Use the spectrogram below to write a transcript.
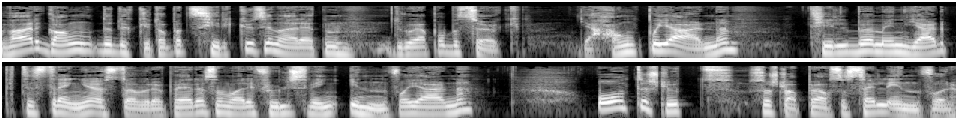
Hver gang det dukket opp et sirkus i nærheten, dro jeg på besøk. Jeg hang på gjerdene, tilbød min hjelp til strenge østeuropeere som var i full sving innenfor gjerdene, og til slutt så slapp jeg også selv innenfor.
